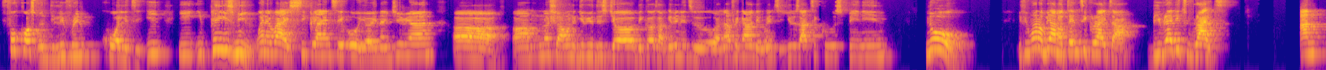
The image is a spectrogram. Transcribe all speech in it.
Focus on delivering quality. It, it, it pays me whenever I see clients say, oh, you're a Nigerian, uh, I'm not sure I want to give you this job because I've given it to an African. They went to use articles, spinning. No. If you want to be an authentic writer, be ready to write. And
